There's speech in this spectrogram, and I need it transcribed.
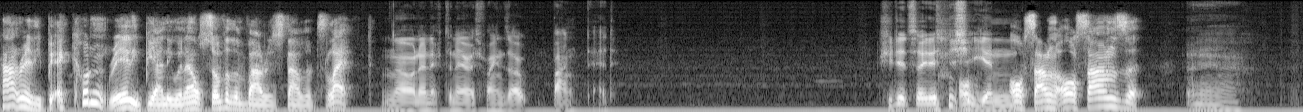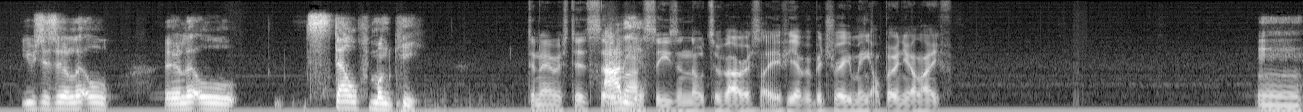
Can't really be. It couldn't really be anyone else other than Varys now that's left. No, and then if Daenerys finds out, bang, dead. She did say, didn't she? and Or, San, or Sansa Uh, uses her little, her little stealth monkey. Daenerys did say last season though to Varys, like, if you ever betray me, I'll burn your life. Mm.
